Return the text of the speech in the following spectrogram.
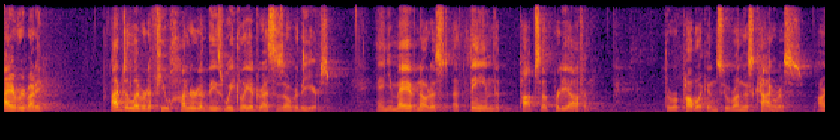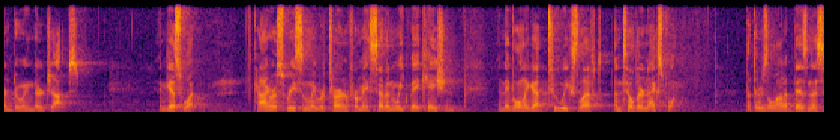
Hi, everybody. I've delivered a few hundred of these weekly addresses over the years, and you may have noticed a theme that pops up pretty often. The Republicans who run this Congress aren't doing their jobs. And guess what? Congress recently returned from a seven week vacation, and they've only got two weeks left until their next one. But there's a lot of business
